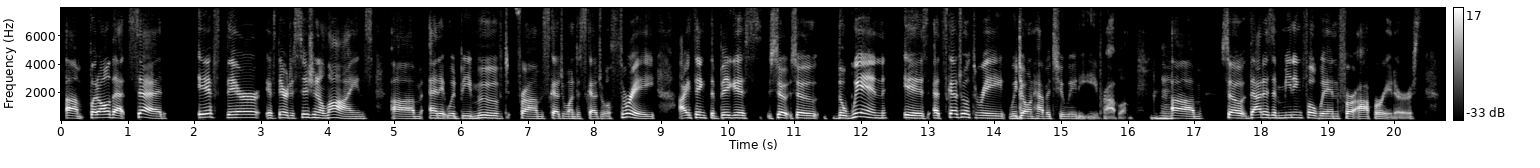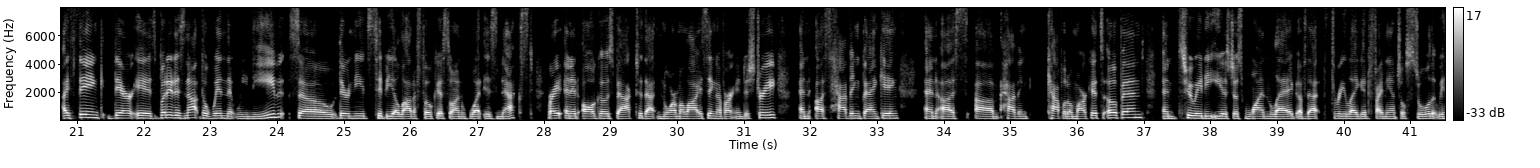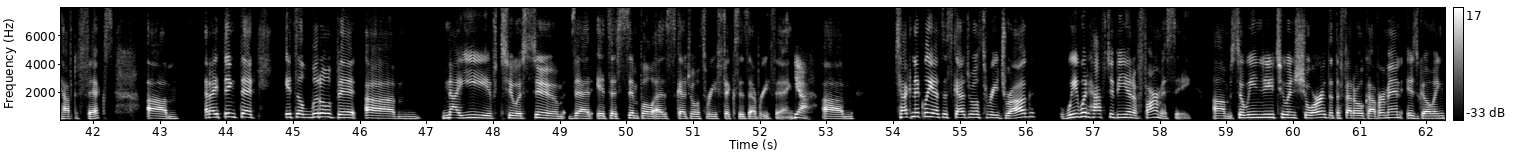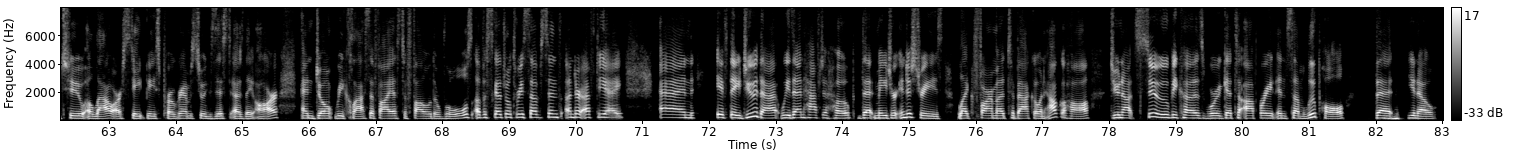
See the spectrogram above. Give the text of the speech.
um, but all that said if their if their decision aligns um, and it would be moved from schedule one to schedule three i think the biggest so so the win is at schedule three we don't have a 280e problem mm-hmm. um, so that is a meaningful win for operators. I think there is, but it is not the win that we need. So there needs to be a lot of focus on what is next, right? And it all goes back to that normalizing of our industry and us having banking and us um, having capital markets opened and 280e is just one leg of that three-legged financial stool that we have to fix um, and i think that it's a little bit um, naive to assume that it's as simple as schedule 3 fixes everything. Yeah. Um, technically as a schedule 3 drug, we would have to be in a pharmacy. Um, so we need to ensure that the federal government is going to allow our state-based programs to exist as they are and don't reclassify us to follow the rules of a schedule 3 substance under FDA. And if they do that, we then have to hope that major industries like pharma, tobacco, and alcohol do not sue because we get to operate in some loophole that, mm-hmm. you know,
